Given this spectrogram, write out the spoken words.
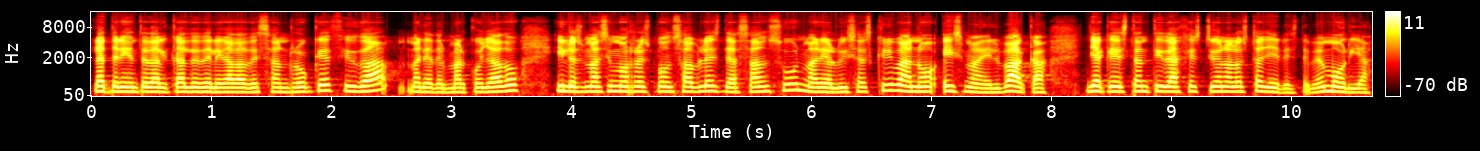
la teniente de alcalde delegada de San Roque Ciudad, María del Mar Collado, y los máximos responsables de Asansul, María Luisa Escribano e Ismael Vaca, ya que esta entidad gestiona los talleres de memoria.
